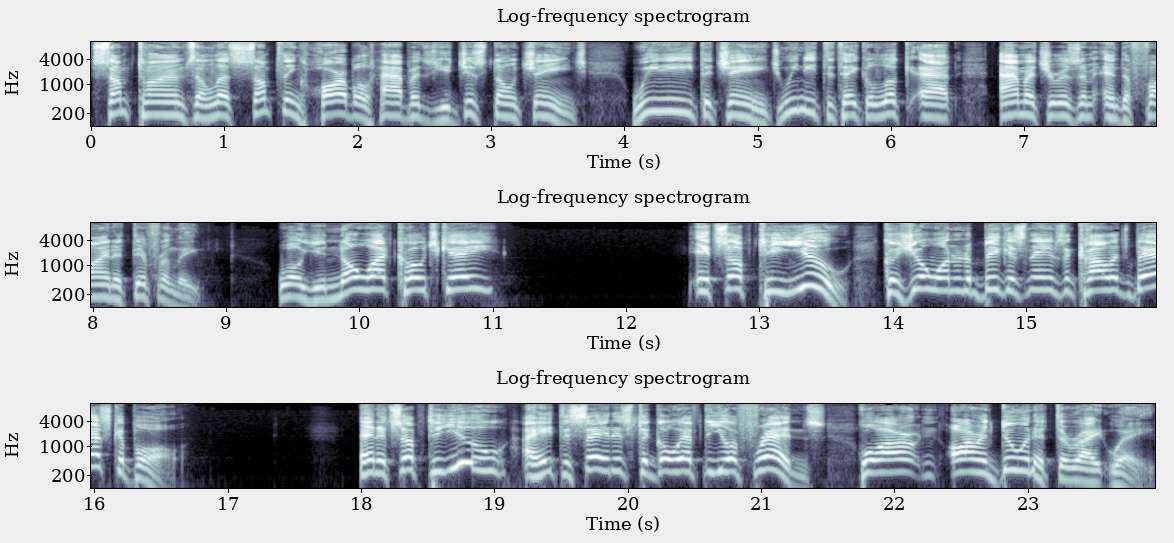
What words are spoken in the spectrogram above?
Sometimes, unless something horrible happens, you just don't change. We need to change. We need to take a look at amateurism and define it differently. Well, you know what, Coach K? It's up to you because you're one of the biggest names in college basketball. And it's up to you, I hate to say this, to go after your friends who aren't, aren't doing it the right way.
